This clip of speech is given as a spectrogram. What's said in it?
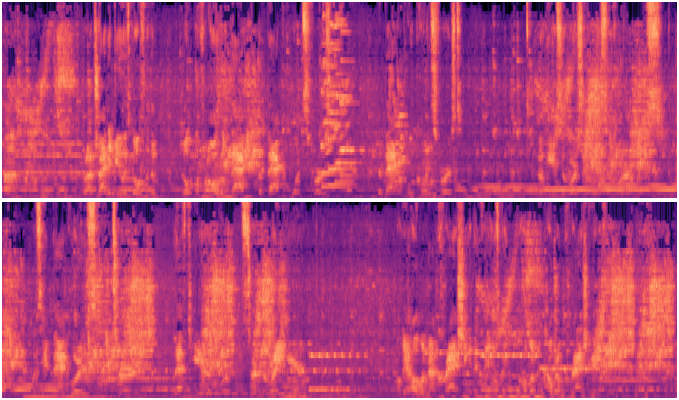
Huh. What I'm trying to do is go for the go for all the back the back ones first. The back blue coins first. Okay, so first okay, so far let's, let's head backwards, turn left here, or to the right here. Okay, I hope I'm not crashing into things. Like, I hope I'm, I hope I'm crashing anything.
